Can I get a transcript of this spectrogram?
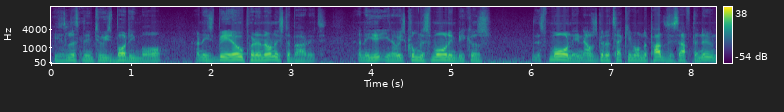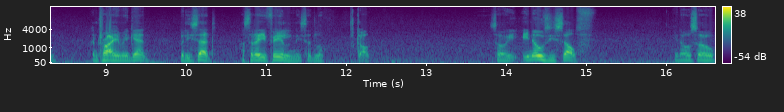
he's listening to his body more and he's being open and honest about it. and he, you know, he's come this morning because this morning I was going to take him on the pads this afternoon and try him again. But he said, I said, how you feeling? He said, look, it's gone. So he, he knows himself. You know, so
